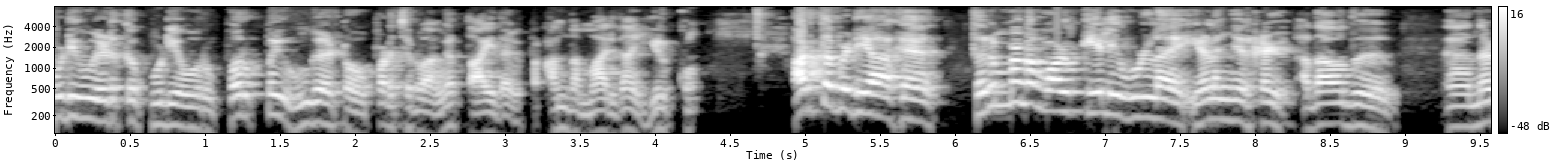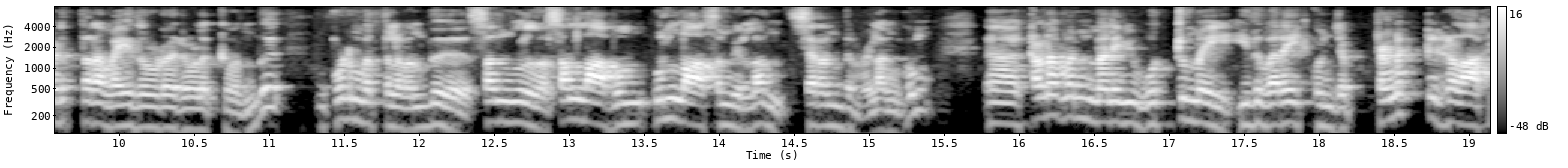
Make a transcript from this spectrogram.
முடிவு எடுக்கக்கூடிய ஒரு பொறுப்பை உங்கள்கிட்ட ஒப்படைச்சிடுவாங்க தாய் தகப்பன். அந்த மாதிரி தான் இருக்கும். அடுத்தபடியாக திருமண வாழ்க்கையில் உள்ள இளைஞர்கள் அதாவது நடுத்தர வயதுடையவர்களுக்கு வந்து குடும்பத்தில் வந்து சல் சல்லாபம் உல்லாசம் எல்லாம் சிறந்து விளங்கும். கணவன் மனைவி ஒற்றுமை இதுவரை கொஞ்சம் பிணக்குகளாக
